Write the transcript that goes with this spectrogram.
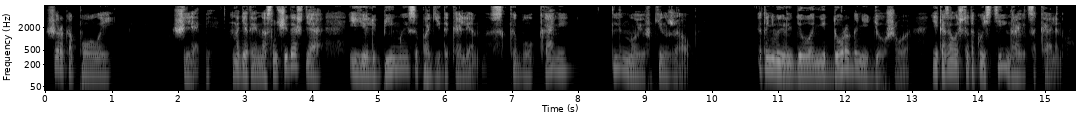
широкополой шляпе надетые на случай дождя, ее любимые сапоги до колен с каблуками длиною в кинжал. Это не выглядело ни дорого, ни дешево. Ей казалось, что такой стиль нравится Калину.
